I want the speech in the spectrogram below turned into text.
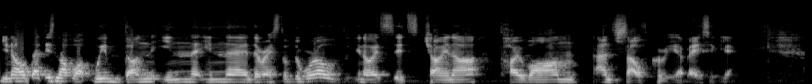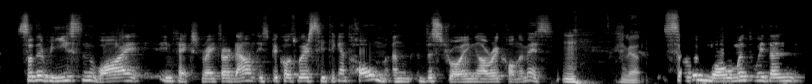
You know that is not what we've done in in uh, the rest of the world. You know, it's it's China, Taiwan, and South Korea basically. So the reason why infection rates are down is because we're sitting at home and destroying our economies. Mm, yeah. So the moment we then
